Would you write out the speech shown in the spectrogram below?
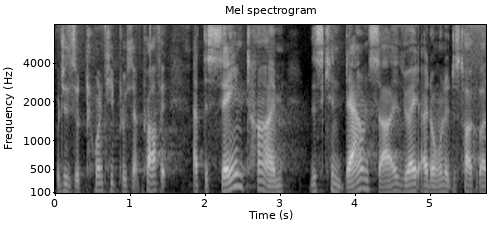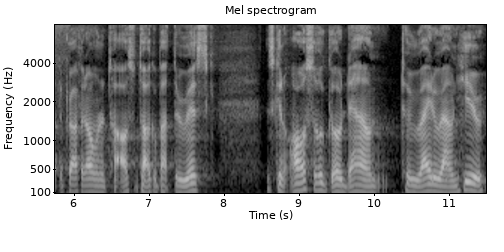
which is a 20% profit. At the same time, this can downsize, right? I don't want to just talk about the profit. I want to also talk about the risk. This can also go down to right around here,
